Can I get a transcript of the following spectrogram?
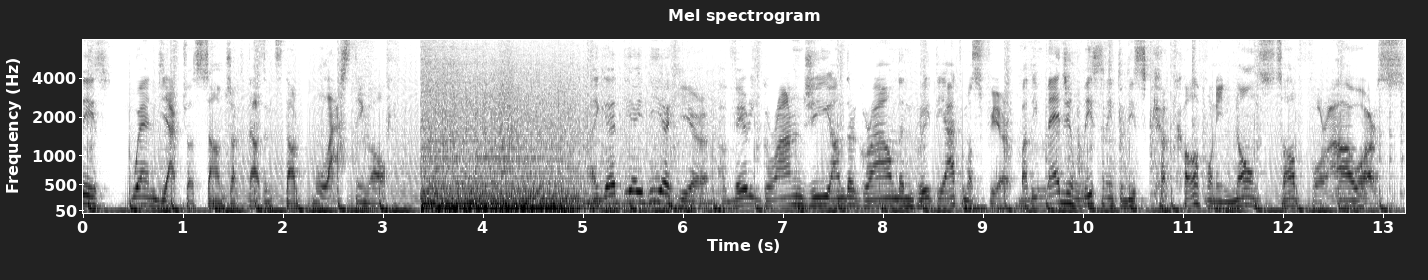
That is, when the actual soundtrack doesn't start blasting off. I get the idea here, a very grungy, underground and gritty atmosphere, but imagine listening to this cacophony non-stop for hours.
